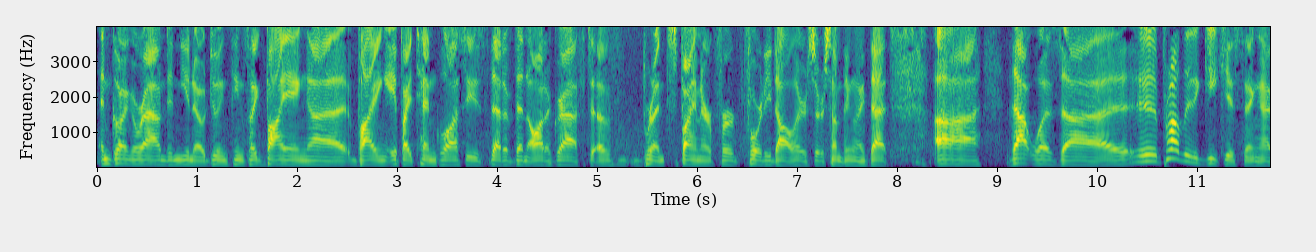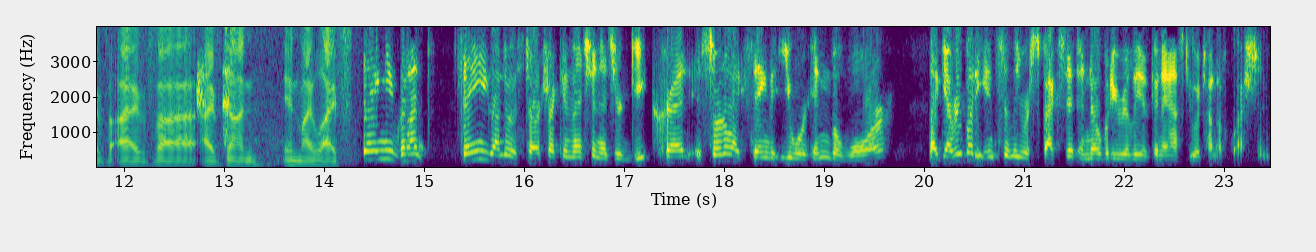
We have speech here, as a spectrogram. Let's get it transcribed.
and going around and, you know, doing things like buying, uh, buying 8 by 10 glossies that have been autographed of Brent Spiner for $40 or something like that. Uh, that was, uh, probably the geekiest thing I've, I've, uh, I've done in my life. Saying you've gone, saying you've gone to a Star Trek convention as your geek cred is sort of like saying that you were in the war like everybody instantly respects it and nobody really is going to ask you a ton of questions.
